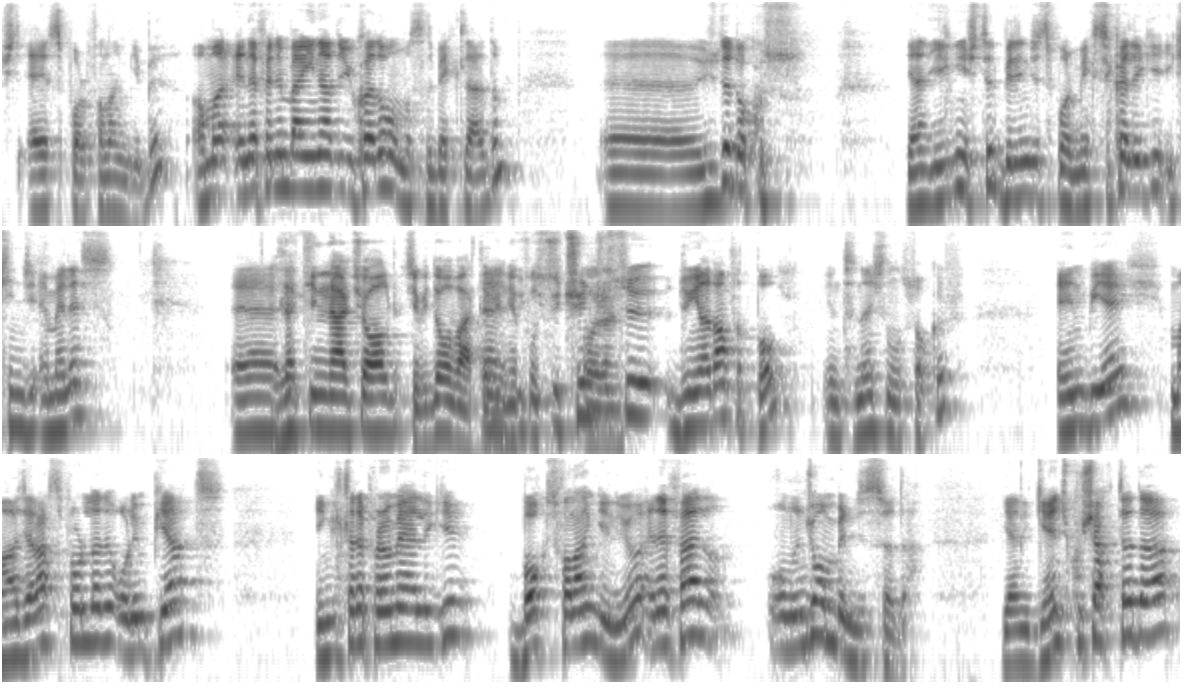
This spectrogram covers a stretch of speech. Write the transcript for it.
İşte e-spor falan gibi. Ama NFL'in ben yine de yukarıda olmasını beklerdim. Ee, %9. Yani ilginçtir. Birinci spor Meksika Ligi, ikinci MLS. Ee, Latinler çoğaldıkça bir de o var tabii Evet, nüfus üç- üçüncüsü dünyadan futbol. International Soccer. NBA, macera sporları, olimpiyat, İngiltere Premier Ligi, boks falan geliyor. NFL 10. 11. sırada. Yani genç kuşakta da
